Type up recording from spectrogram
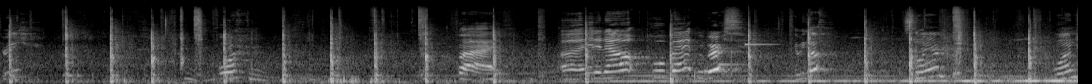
three, four, five. Uh, in and out, pull back, reverse. Here we go. Slam. One.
